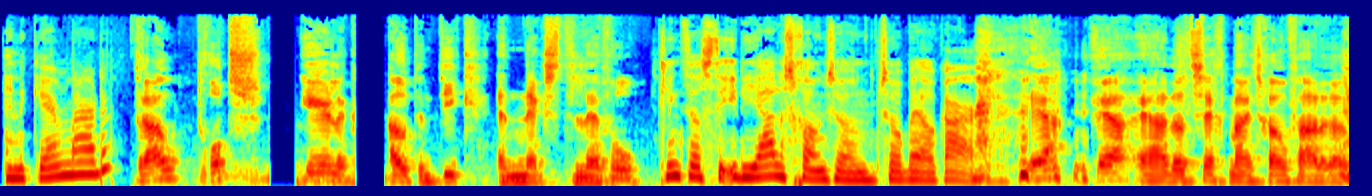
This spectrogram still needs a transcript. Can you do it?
En de kernwaarden? Trouw, trots, eerlijk, authentiek en next level. Klinkt als de ideale schoonzoon, zo bij elkaar. Ja, ja, ja dat zegt mijn schoonvader ook.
